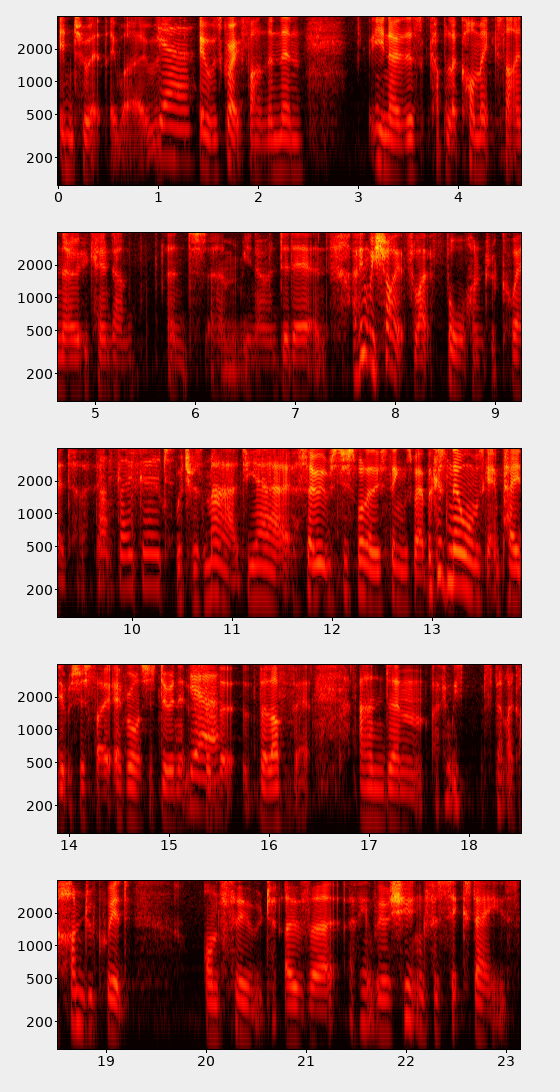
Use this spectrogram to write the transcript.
into it they were. It was Yeah. it was great fun. And then, you know, there's a couple of comics that I know who came down and um, you know and did it. And I think we shot it for like four hundred quid. I think. That's so good. which was mad, yeah. So it was just one of those things where because no one was getting paid, it was just like everyone's just doing it Yeah. for the the love of it. And um, I think we spent like a hundred quid on food over. I think we were shooting for six days,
